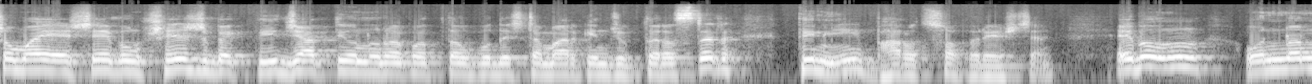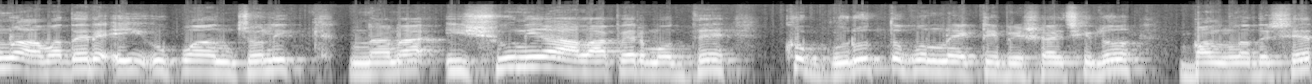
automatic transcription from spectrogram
সময়ে এসে এবং শেষ ব্যক্তি, জাতীয় নিরাপত্তা উপদেষ্টা মার্কিন যুক্তরাষ্ট্রের, তিনি ভারত সফরে এসেছেন। এবং অন্যান্য আমাদের এই উপ আঞ্চলিক নানা ইস্যু নিয়ে আলাপের মধ্যে খুব গুরুত্বপূর্ণ একটি বিষয় ছিল বাংলাদেশের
